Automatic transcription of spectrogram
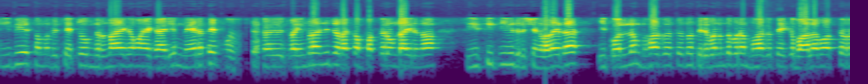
സി ബി ഐ സംബന്ധിച്ച് ഏറ്റവും നിർണായകമായ കാര്യം. നേരത്തെ ക്രൈംബ്രാഞ്ചിന്റെ അടക്കം പക്കലുണ്ടായിരുന്ന സി സി ടി വി ദൃശ്യങ്ങൾ. അതായത് ഈ കൊല്ലം ഭാഗത്ത് നിന്ന് തിരുവനന്തപുരം ഭാഗത്തേക്ക് ബാലഭാസ്കർ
